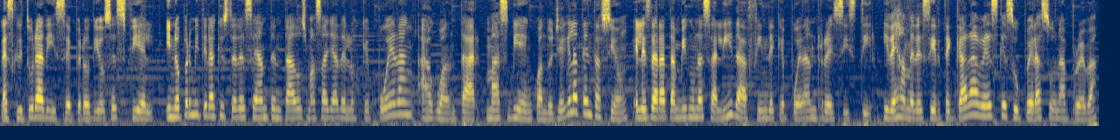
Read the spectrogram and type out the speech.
La escritura dice, pero Dios es fiel y no permitirá que ustedes sean tentados más allá de los que puedan aguantar. Más bien, cuando llegue la tentación, Él les dará también una salida a fin de que puedan resistir. Y déjame decirte, cada vez que superas una prueba,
